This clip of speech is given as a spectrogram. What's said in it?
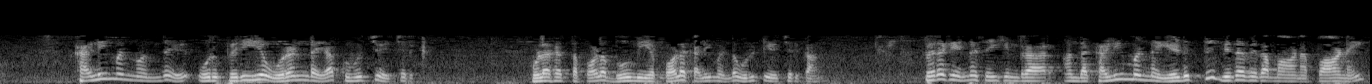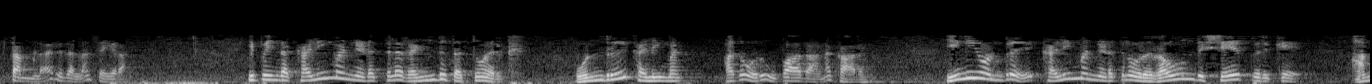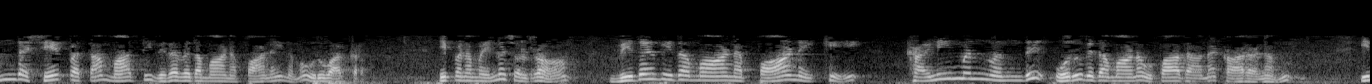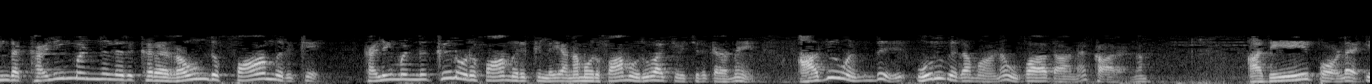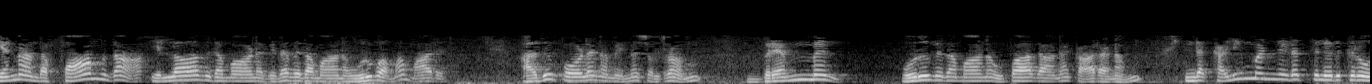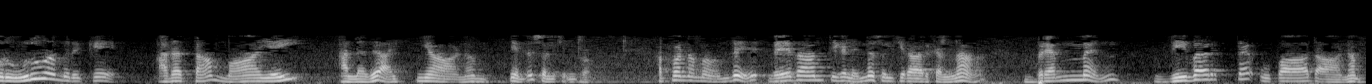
களிமண் வந்து ஒரு பெரிய உருண்டையா குவிச்சு வச்சிருக்கு. உலகத்தை போல பூமியை போல களிமண்ணை உருட்டி வச்சிருக்காங்க. பிறகு என்ன செய்கின்றார்? அந்த களிமண்ணை எடுத்து விதவிதமான பானை டம்ளர் இதெல்லாம் செய்யறாங்க. இப்ப இந்த களிமண் இடத்துல ரெண்டு தத்துவம் இருக்கு. ஒன்று களிமண் அது ஒரு உபாதான காரணம். இனி ஒன்று களிமண் இடத்துல ஒரு ரவுண்ட் ஷேப் இருக்கே. அந்த ஷேப்பை தான் மாத்தி விதவிதமான பானை நம்ம உருவாக்குறோம். இப்ப நம்ம என்ன சொல்றோம்? விதவிதமான பானைக்கு களிமண் வந்து ஒரு விதமான உபாதான காரணம். இந்த களிமண்ணில் இருக்கிற ரவுண்டு ஃபார்ம் இருக்கே. களிமண்ணுக்குன்னு ஒரு ஃபார்ம் இருக்கு இல்லையா? நம்ம ஒரு ஃபார்ம் உருவாக்கி வச்சிருக்கிறோமே. அது வந்து ஒரு விதமான உபாதான காரணம். அதே போல ஏன்னா அந்த ஃபார்ம் தான் எல்லா விதமான விதவிதமான உருவமா மாறுது. அது போல நம்ம என்ன சொல்றோம்? பிரம்மன் ஒரு விதமான உபாதான காரணம். இந்த களிமண்ணிடத்தில் இருக்கிற ஒரு உருவம் இருக்கே அதத்தான் மாயை அல்லது அஜானம் என்று சொல்கின்றோம். அப்ப நம்ம வந்து வேதாந்திகள் என்ன சொல்கிறார்கள்னா பிரம்மன் விவர்த்த உபாதானம்.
